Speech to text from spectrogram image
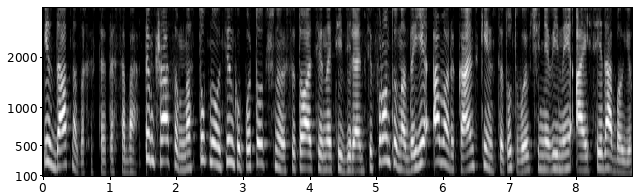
і здатна захистити себе. Тим часом наступну оцінку поточної ситуації на цій ділянці фронту надає американський інститут вивчення війни ICW.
